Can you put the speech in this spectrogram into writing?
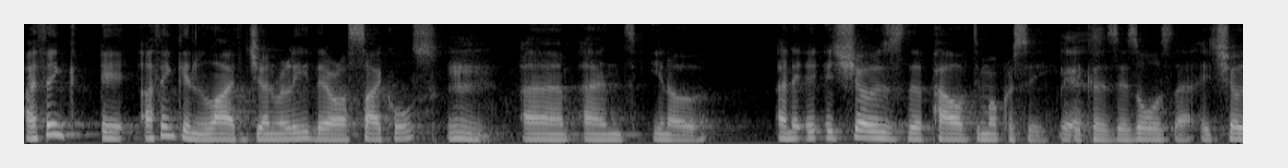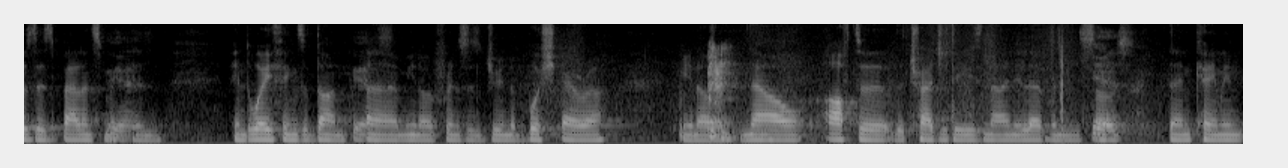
I think it, I think in life generally there are cycles, Mm. um, and you know, and it, it shows the power of democracy Yes. because there's always that. It shows there's balancement Yes. in in the way things are done. Yes. Um, you know, for instance, during the Bush era, you know, now after the tragedies, 9/11, so Yes. then came in,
